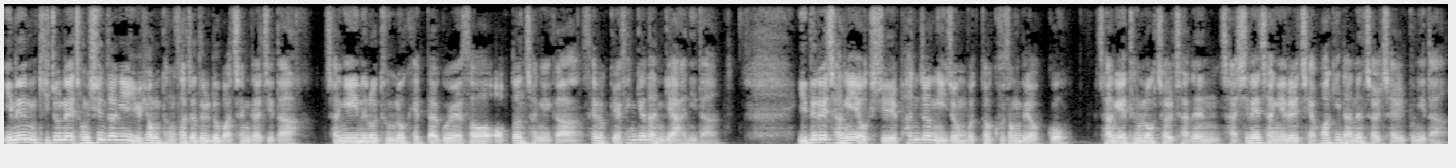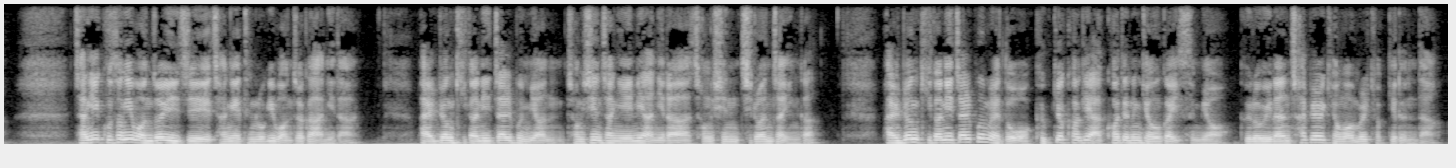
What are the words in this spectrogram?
이는 기존의 정신장애 유형 당사자들도 마찬가지다. 장애인으로 등록했다고 해서 없던 장애가 새롭게 생겨난 게 아니다. 이들의 장애 역시 판정 이전부터 구성되었고 장애 등록 절차는 자신의 장애를 재확인하는 절차일 뿐이다. 장애 구성이 먼저이지 장애 등록이 먼저가 아니다. 발병 기간이 짧으면 정신장애인이 아니라 정신질환자인가? 발병 기간이 짧음에도 급격하게 악화되는 경우가 있으며 그로 인한 차별 경험을 겪게 된다.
